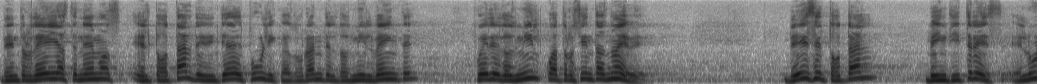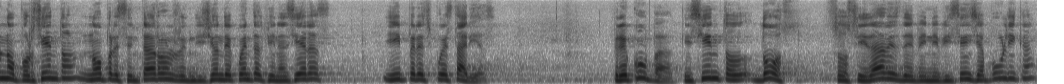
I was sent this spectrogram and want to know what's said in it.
Dentro de ellas tenemos el total de identidades públicas durante el 2020 fue de 2.409. De ese total, 23, el 1%, no presentaron rendición de cuentas financieras y presupuestarias. Preocupa que 102 sociedades de beneficencia pública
